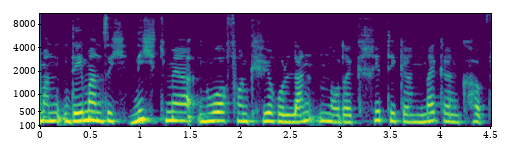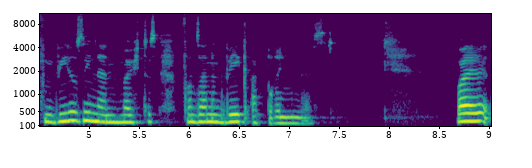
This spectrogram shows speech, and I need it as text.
man, in dem man sich nicht mehr nur von Querulanten oder Kritikern, Meckernköpfen, wie du sie nennen möchtest, von seinem Weg abbringen lässt. Weil,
